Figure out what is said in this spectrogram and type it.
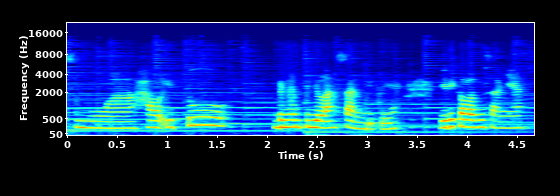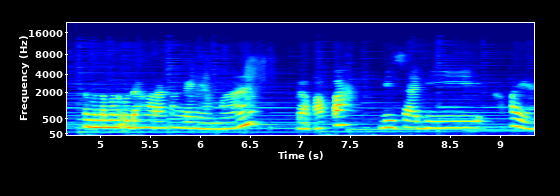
semua hal itu dengan penjelasan gitu ya. Jadi kalau misalnya teman-teman udah ngerasa nggak nyaman, nggak apa-apa, bisa di apa ya,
